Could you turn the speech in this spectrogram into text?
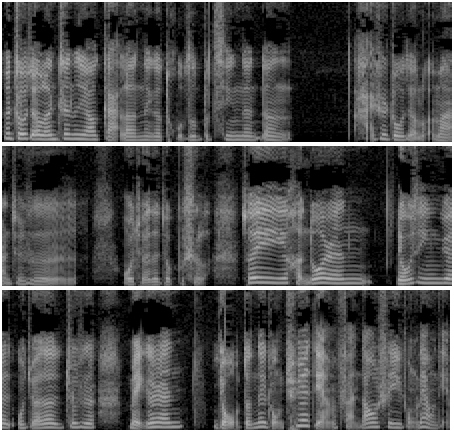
那周杰伦真的要改了那个吐字不清的，那还是周杰伦嘛？就是我觉得就不是了。所以很多人流行音乐，我觉得就是每个人有的那种缺点，反倒是一种亮点。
